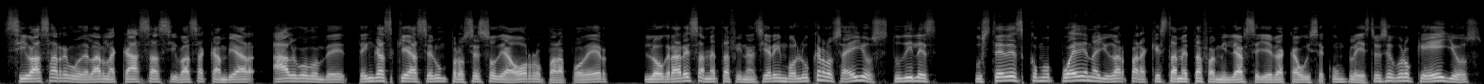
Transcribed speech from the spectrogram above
si vas a remodelar la casa, si vas a cambiar algo donde tengas que hacer un proceso de ahorro para poder lograr esa meta financiera, involúcralos a ellos. Tú diles, ustedes cómo pueden ayudar para que esta meta familiar se lleve a cabo y se cumpla. Y estoy seguro que ellos,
